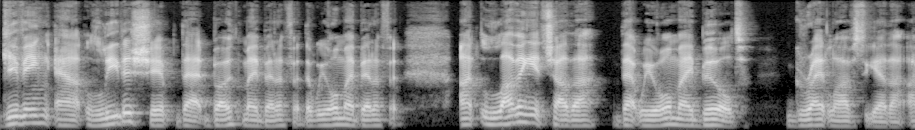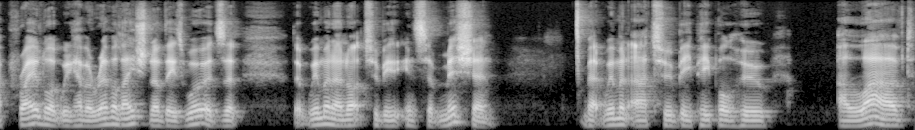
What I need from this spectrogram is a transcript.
giving out leadership that both may benefit, that we all may benefit, uh, loving each other that we all may build great lives together. I pray, Lord, we have a revelation of these words that, that women are not to be in submission, but women are to be people who are loved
